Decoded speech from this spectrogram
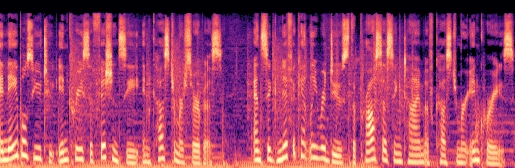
enables you to increase efficiency in customer service and significantly reduce the processing time of customer inquiries.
